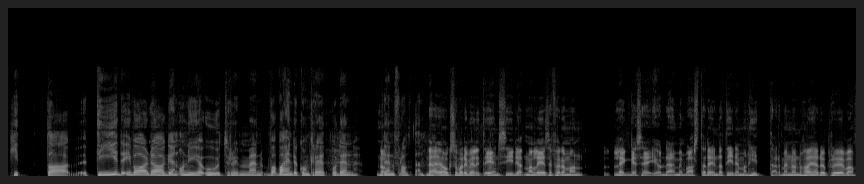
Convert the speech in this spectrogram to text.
hitta tid i vardagen och nya utrymmen. Va, vad händer konkret på den, no, den fronten? Där har jag också varit väldigt ensidig, att man läser förrän man lägger sig och därmed basta det enda tiden man hittar. Men nu har jag då prövat,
